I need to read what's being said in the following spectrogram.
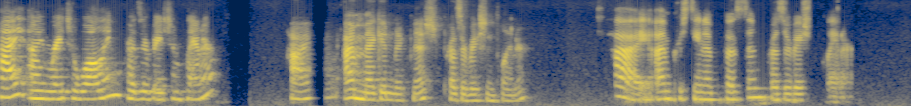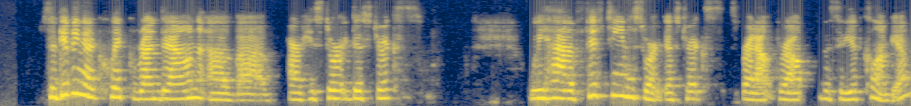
Hi, I'm Rachel Walling, Preservation Planner. Hi, I'm Megan McNish, Preservation Planner. Hi, I'm Christina Poston, Preservation Planner. So giving a quick rundown of uh, our historic districts, we have 15 historic districts spread out throughout the city of Columbia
